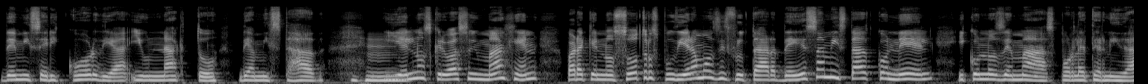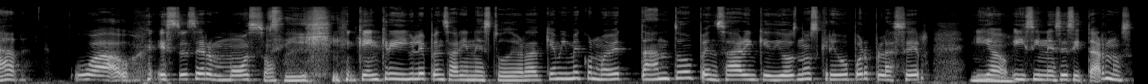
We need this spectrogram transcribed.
de misericordia y un acto de amistad. Y Él nos creó a su imagen para que nosotros pudiéramos disfrutar de esa amistad con Él y con los demás por la eternidad. Wow, esto es hermoso. Sí. Qué increíble pensar en esto. De verdad que a mí me conmueve tanto pensar en que Dios nos creó por placer y, mm. y sin necesitarnos.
